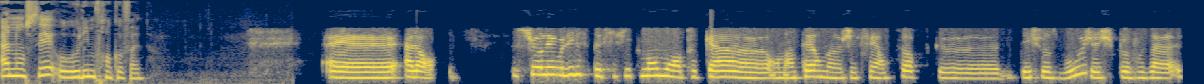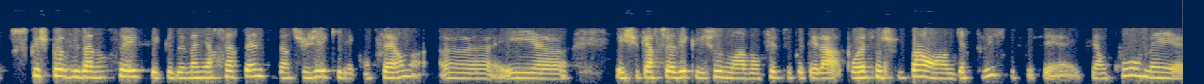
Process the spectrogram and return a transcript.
annoncer aux OLIM francophones euh, Alors, sur les OLIM spécifiquement, moi en tout cas, euh, en interne, j'ai fait en sorte que des choses bougent et je peux vous ce que je peux vous annoncer, c'est que de manière certaine, c'est un sujet qui les concerne euh, et je suis persuadée que les choses vont avancer de ce côté-là. Pour l'instant, je ne peux pas en dire plus parce que c'est en cours, mais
